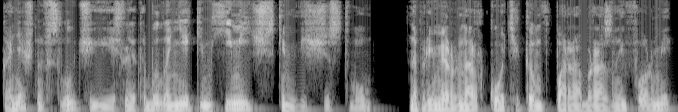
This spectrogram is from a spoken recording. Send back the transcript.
Конечно, в случае, если это было неким химическим веществом, например, наркотиком в парообразной форме,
